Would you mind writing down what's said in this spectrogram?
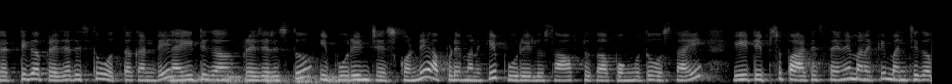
గట్టిగా ప్రెజర్ ఇస్తూ ఒత్తకండి. లైట్గా ప్రెజర్ ఇస్తూ ఈ పూరీని చేసుకోండి. అప్పుడే మనకి పూరీలు సాఫ్ట్గా పొంగుతూ వస్తాయి. ఈ టిప్స్ పాటిస్తేనే మనకి మంచిగా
